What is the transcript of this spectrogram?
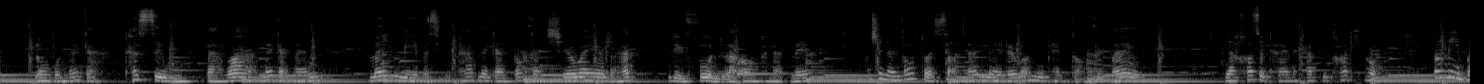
ำลงบนหน้ากาก ถ้าซึมแปลว่าหน้ากากนั้นไม่มีประสิทธิภาพในการป้องกันเชื้อไวรัส หรือฝุ่นละอองขนาดเล็ก เพราะฉะนั้นต้องตรวจสอบด้านในด้วยว่ามีแผ่นกรองหรือไม่ และข้อสุดท้ายนะครับคือข้อที่ 6 ต้องมีใบ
